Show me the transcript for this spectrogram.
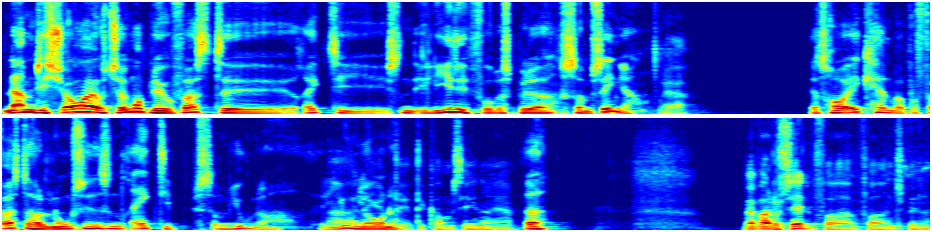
Nej, men det sjove er jo, at Tømmer blev først øh, rigtig sådan elite fodboldspiller som senior. Ja. Jeg tror ikke, han var på første hold nogensinde sådan rigtig som junior, Nej, juniorerne. det, det, kom senere, ja. Ja. Hvad var du selv for, for en spiller?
